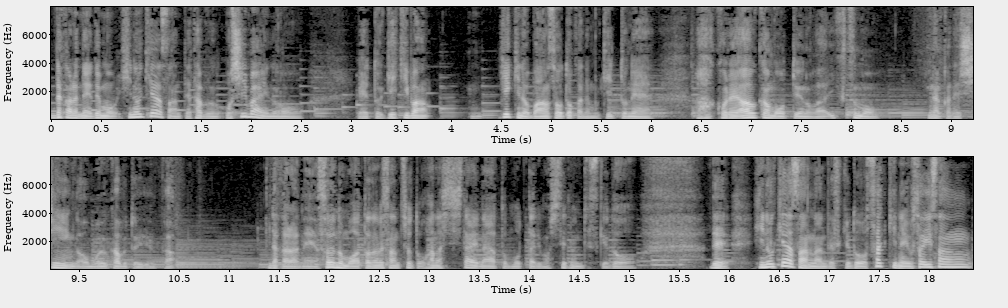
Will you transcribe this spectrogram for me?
だからね、でも、ヒノキ屋さんって多分お芝居の、えっ、と、劇版、劇の伴奏とかでもきっとねあこれ合うかもっていうのがいくつもなんかねシーンが思い浮かぶというか。だからねそういうのも渡辺さんちょっとお話ししたいなと思ったりもしてるんですけど。で日野ケアさんなんですけどさっきねうさぎさん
